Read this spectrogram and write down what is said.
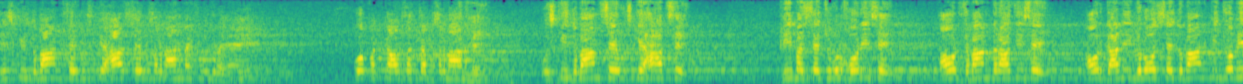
جس کی زبان سے، جس کے ہاتھ سے مسلمان محفوظ رہے وہ پکا اور سچا مسلمان ہے۔ اس کی زبان سے، اس کے ہاتھ سے، قیمت سے، چغل خوری سے، اور زبان درازی سے، اور گالی گلوچ سے، زبان کی جو بھی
